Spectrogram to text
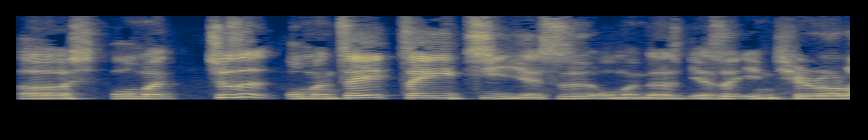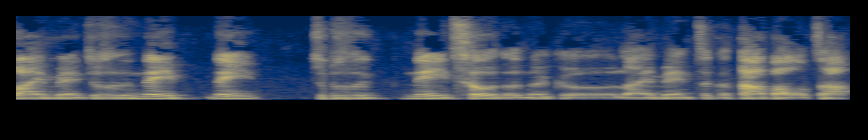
呃，我们就是我们这这一季也是我们的也是 interior lineman，就是内内。就是内侧的那个 lineman 整个大爆炸，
